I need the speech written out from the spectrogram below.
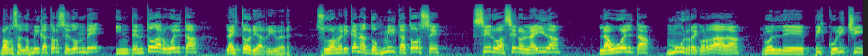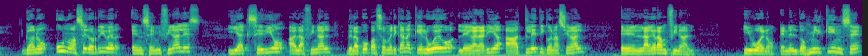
vamos al 2014 donde intentó dar vuelta la historia River. Sudamericana 2014, 0 a 0 en la ida, la vuelta muy recordada, gol de Pisculici, ganó 1 a 0 River en semifinales y accedió a la final de la Copa Sudamericana que luego le ganaría a Atlético Nacional en la gran final. Y bueno, en el 2015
